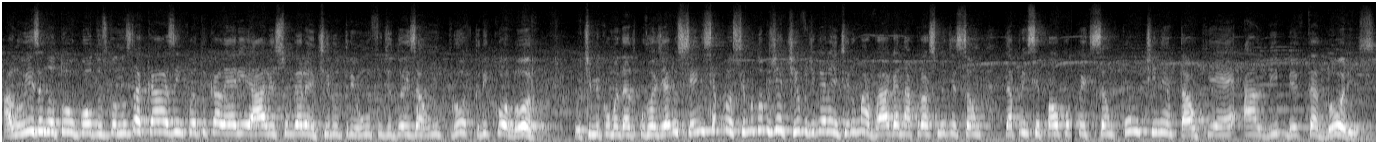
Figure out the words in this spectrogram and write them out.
A Luísa anotou o gol dos donos da casa, enquanto Caleri e Alisson garantiram o triunfo de 2 a 1 pro tricolor. O time comandado por Rogério Ceni se aproxima do objetivo de garantir uma vaga na próxima edição da principal competição continental, que é a Libertadores.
